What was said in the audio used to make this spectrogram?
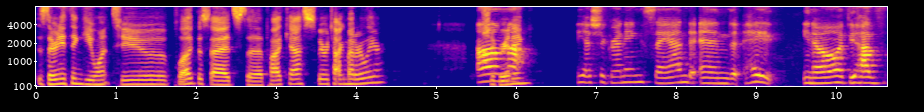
is there anything you want to plug besides the podcasts we were talking about earlier? Um, Chagrining. Yeah, chagrining, sand, and hey, you know, if you have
